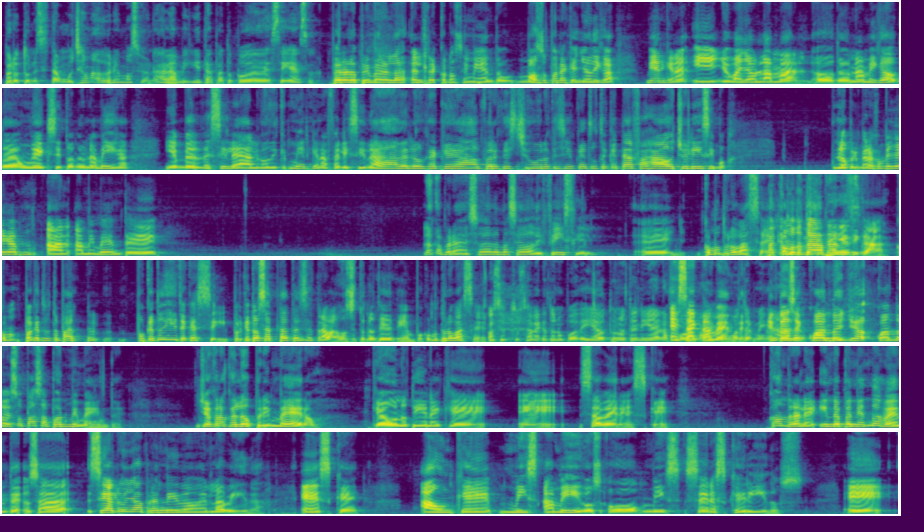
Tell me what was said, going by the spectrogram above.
Pero tú necesitas mucha madurez emocional, amiguita, para tú poder decir eso. Pero lo primero es el reconocimiento. Vamos a suponer que yo diga, mierda, y yo vaya a hablar mal o de una amiga o de un éxito de una amiga, y en vez de decirle algo de que, felicidades, loca, que, ah, pero qué chulo, que sí, que tú te que te has fajado, chulísimo. Lo primero que me llega a, a mi mente es, loca, pero eso es demasiado difícil. Eh, ¿Cómo tú lo vas a hacer? ¿Para ¿Cómo tú tú te vas a planificar? ¿Cómo- ¿Por qué tú, te pa- por qué tú dijiste que sí? ¿Por qué tú aceptaste ese trabajo si tú no tienes tiempo? ¿Cómo tú lo vas a hacer? O si tú sabes que tú no podías o tú no tenías la forma de cómo Exactamente. terminar. Entonces, cuando yo, cuando eso pasa por mi mente, yo creo que lo primero que uno tiene que eh, saber es que, contrale, independientemente, o sea, si algo yo he aprendido en la vida es que, aunque mis amigos o mis seres queridos eh,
